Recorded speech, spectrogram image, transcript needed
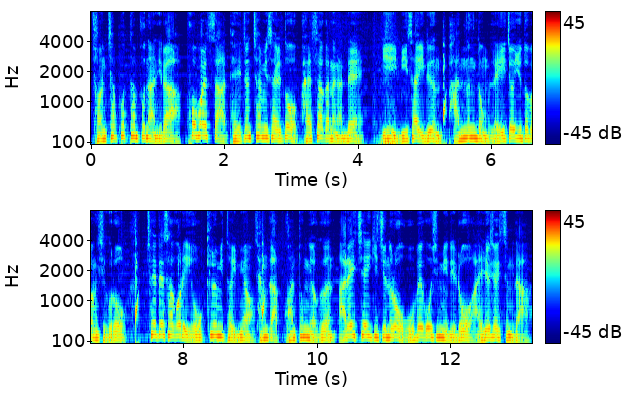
전차 포탄뿐 아니라 포발사 대전차 미사일도 발사 가능한데 이 미사일은 반능동 레이저 유도 방식으로 최대 사거리 5km이며 장갑 관통력은 RHA 기준으로 550mm로 알려져 있습니다.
